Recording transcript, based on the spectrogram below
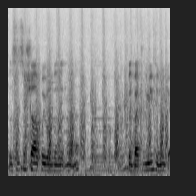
This is the shop we will visit in a minute. Back to the museum we go.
